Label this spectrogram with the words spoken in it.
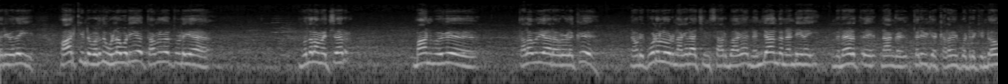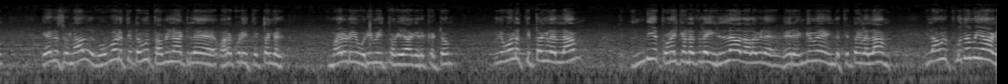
தெரிவதை பார்க்கின்ற பொழுது உள்ளபடியே தமிழகத்துடைய முதலமைச்சர் மாண்புமிகு தளபதியார் அவர்களுக்கு நம்முடைய கூடலூர் நகராட்சியின் சார்பாக நெஞ்சார்ந்த நன்றியினை இந்த நேரத்தில் நாங்கள் தெரிவிக்க கடமைப்பட்டிருக்கின்றோம். ஏன்னு சொன்னால் ஒவ்வொரு திட்டமும் தமிழ்நாட்டில் வரக்கூடிய திட்டங்கள் மகளுடைய உரிமை தொகையாக இருக்கட்டும். இது போன்ற திட்டங்கள் எல்லாம் இந்திய துணைக்கண்டத்தில் இல்லாத அளவில் வேறு எங்குமே இந்த திட்டங்கள் எல்லாம் இல்லாமல் புதுமையாக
